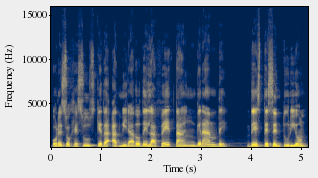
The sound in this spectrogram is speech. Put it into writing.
Por eso Jesús queda admirado de la fe tan grande de este centurión.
